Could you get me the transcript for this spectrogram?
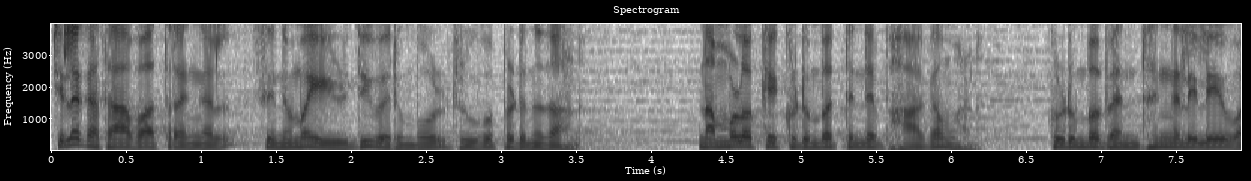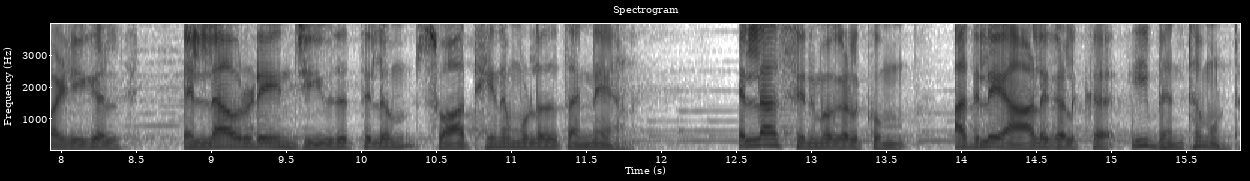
ചില കഥാപാത്രങ്ങൾ സിനിമ എഴുതി വരുമ്പോൾ രൂപപ്പെടുന്നതാണ്. നമ്മളൊക്കെ കുടുംബത്തിന്റെ ഭാഗമാണ്. കുടുംബ ബന്ധങ്ങളിലെ വഴികൾ എല്ലാവരുടെയും ജീവിതത്തിലും സ്വാധീനമുള്ളത് തന്നെയാണ്. എല്ലാ സിനിമകൾക്കും അതിലെ ആളുകൾക്ക് ഈ ബന്ധമുണ്ട്.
